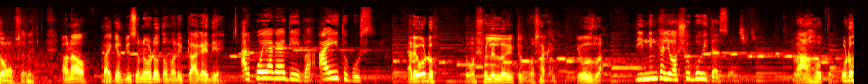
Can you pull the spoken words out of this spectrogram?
সমস্যা নেই। আর নাও বাইকের পিছনে ওঠো তোমার একটু আগাই দিয়ে। আর কই আগায় দিয়েবা? আই তো পড়ছি। আরে ওঠো তোমার শরীরের লোক একটু ঘষা খাই কি বুঝলা? দিন দিন খালি অসভ্য হইতাছ। রাহ তো ওঠো।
